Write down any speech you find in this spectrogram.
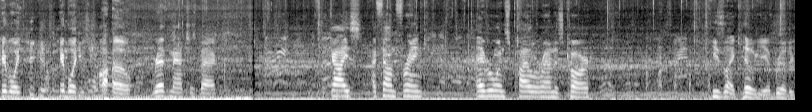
Here, boy. Here, boy. Uh oh. Rev match is back. Guys, I found Frank. Everyone's piled around his car. He's like, hell yeah, brother.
